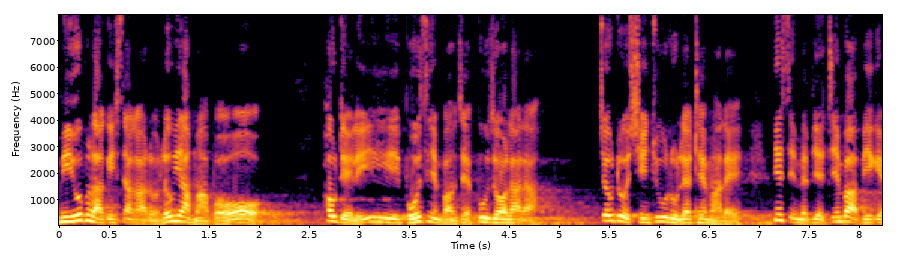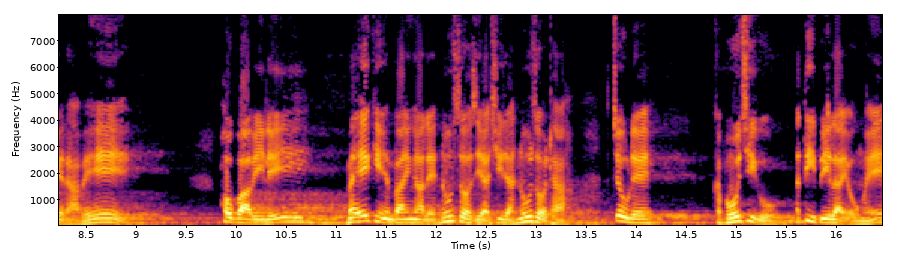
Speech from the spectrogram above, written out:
မီယိုဖလာကိစ္စကတော့လောက်ရမှာပေါ့ဟုတ်တယ်လေဘိုးစင်ပေါင်ဆက်ပူဇော်လာတာကျုပ်တို့ရှင်ကျူးတို့လက်ထဲမှာလဲညှစ်စင်မပြတ်ကျင်းပပေးခဲ့တာပဲဟုတ်ပါပြီလေမအိတ်ခင်အပိုင်းကလည်းနှိုးဆော်စရာရှိတာနှိုးဆော်ထားကျုပ်လဲကဘိုးကြီးကိုအတိပေးလိုက်အောင်မယ်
